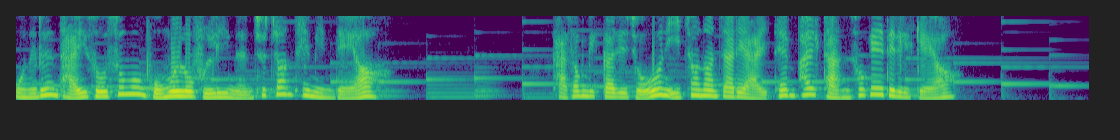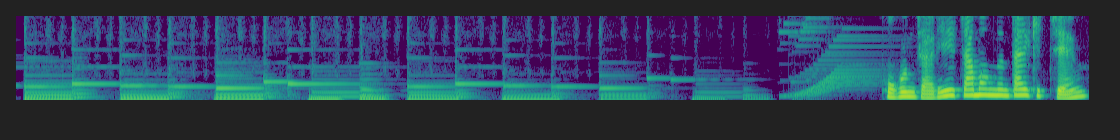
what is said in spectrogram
오늘은 다이소 숨은 보물로 불리는 추천템인데요. 가성비까지 좋은 2,000원짜리 아이템 8탄 소개해 드릴게요. 보금자리 짜먹는 딸기잼,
